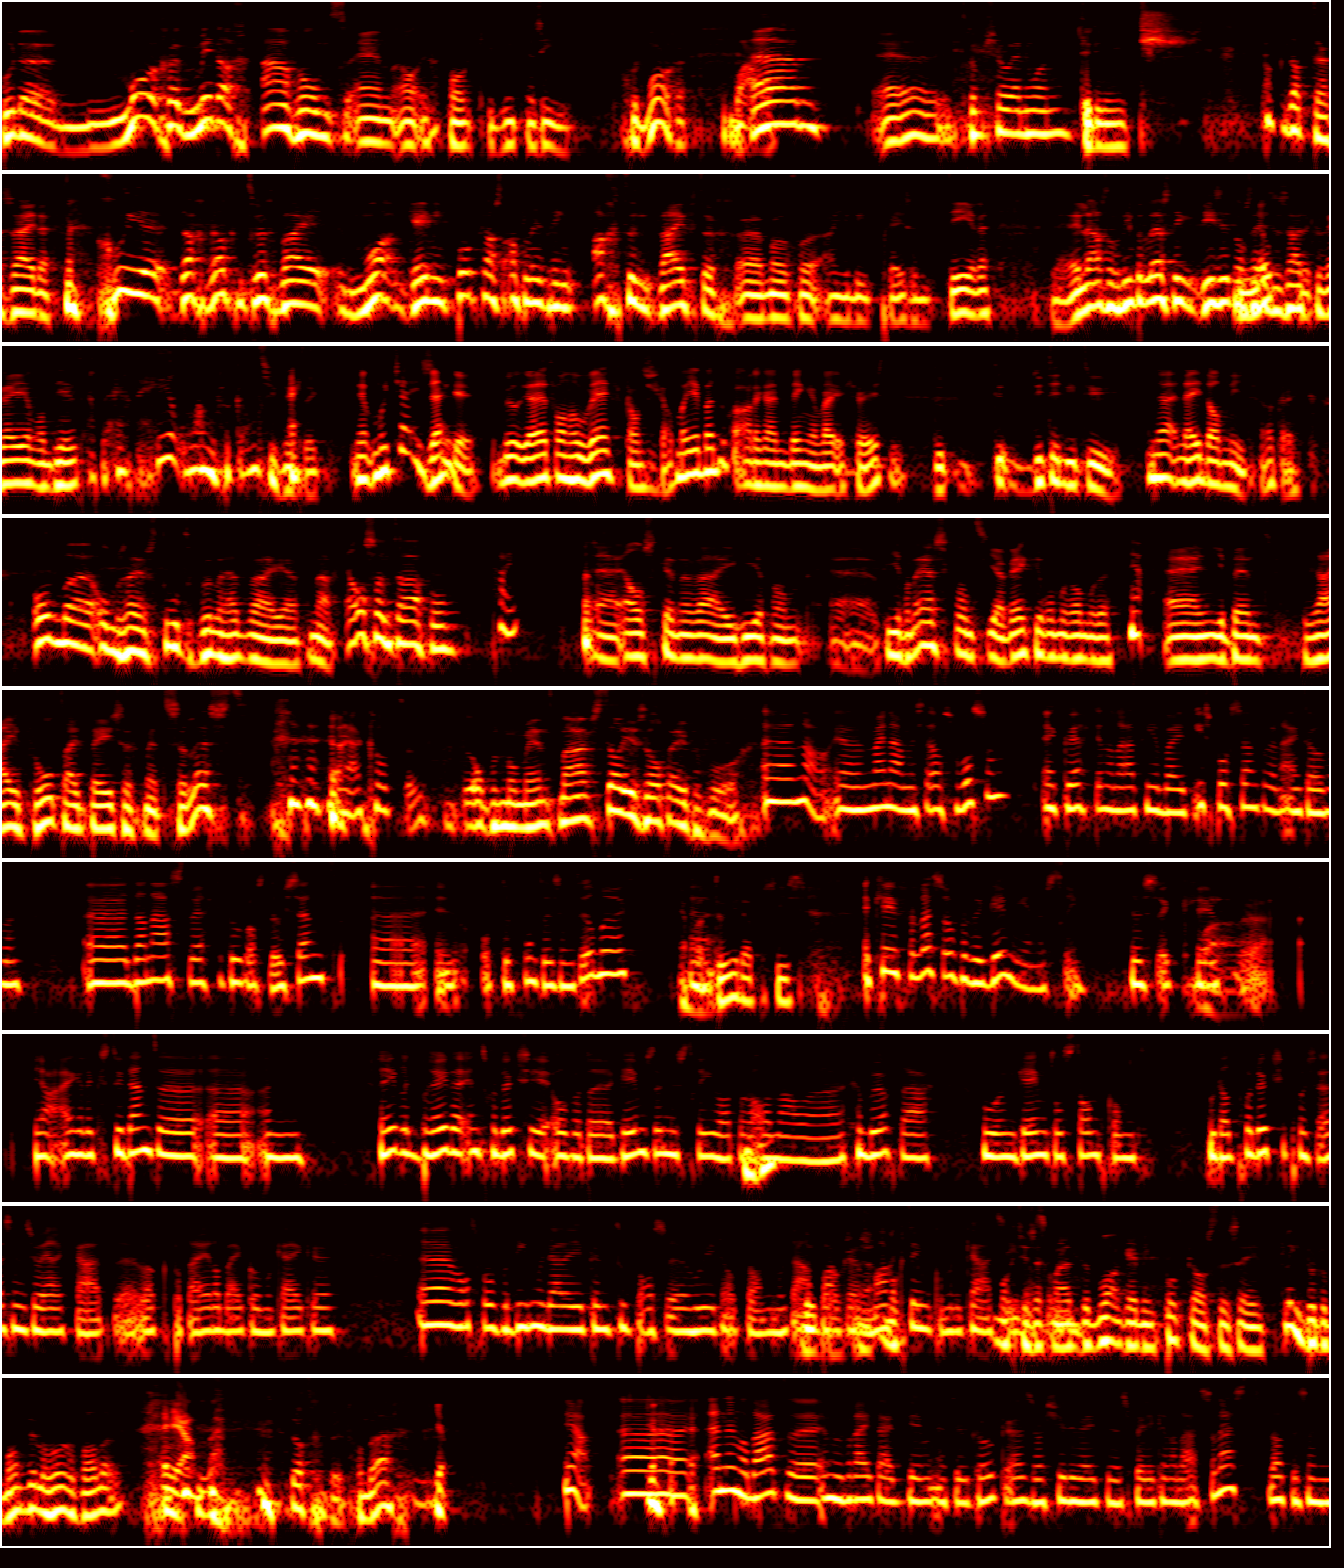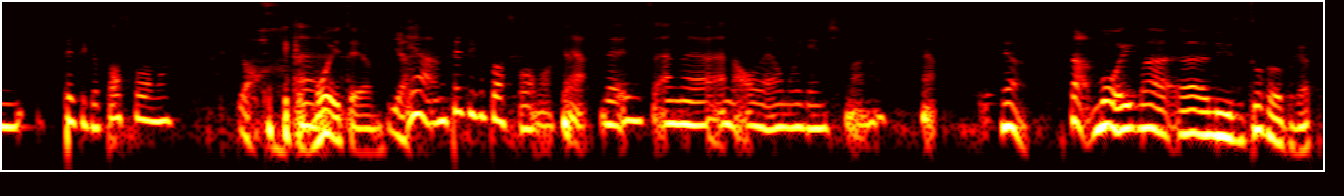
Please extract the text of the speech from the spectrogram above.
Goedemorgen, middag, avond en al in geval ik je niet meer zie, goedemorgen. Wauw. Ehm eh, Trump Show, anyone? Dat terzijde. Goeiedag, welkom terug bij Moi Gaming Podcast, aflevering 58 eh, mogen we aan jullie presenteren. Helaas nog niet met Leslie, die zit nog steeds in. Zuid-Korea, want die heeft echt, echt heel lang vakantie, vind Echt? ik. Ja, moet jij zeggen. Ik bedoel, jij hebt van hoe werkvakanties gehad, maar jij bent ook aardig aan dingen geweest. Doet dit niet u. Nee, nee dan niet. Oké. Om, eh, om zijn stoel te vullen hebben wij eh, vandaag Els aan tafel. Hi. Eh, Els kennen wij hier van, eh, hier van Esk, want jij werkt hier onder andere. Ja. En je bent vrij voltijd bezig met Celeste ja, klopt. op het moment. Maar stel jezelf even voor. Eh, nou, mijn naam is Els Rossum. Ik werk inderdaad hier bij het e-sport center in Eindhoven. Eh, daarnaast werk ik ook als docent eh, in, op de Fontes in Tilburg. En wat doe je daar precies? Ik geef les over de gaming-industrie. Dus ik geef. Ja, eigenlijk studenten eh, een redelijk brede introductie over de gamesindustrie. Wat er Mhm. allemaal eh, gebeurt daar. Hoe een game tot stand komt. Hoe dat productieproces in zijn werk gaat. eh, welke partijen erbij komen kijken. eh, wat voor verdienmodellen je kunt toepassen. Hoe je dat dan moet aanpakken. Marketing, communicatie. Mocht je zeg maar de Moi Gaming Podcast eens even flink door de mand willen horen vallen, Ja. dat gebeurt vandaag. Ja, eh, en inderdaad, eh, in mijn vrije tijd game ik natuurlijk ook. Eh, zoals jullie weten speel ik inderdaad Celeste. Dat is een pittige platformer. Ja, Dat vind ik een mooie term. ja. Ja, een pittige platformer. Ja, dat is het. En, eh, en allerlei andere games. Maar ja. Nou, mooi. Maar eh, nu je het er toch over hebt.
